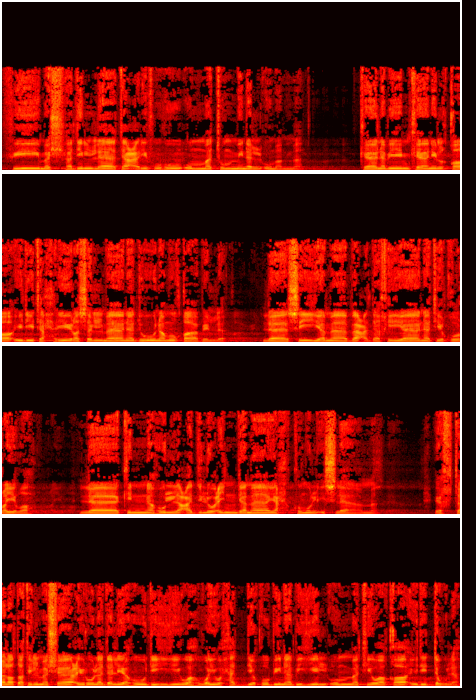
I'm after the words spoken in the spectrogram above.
في مشهد لا تعرفه أمة من الأمم. كان بإمكان القائد تحرير سلمان دون مقابل لا سيما بعد خيانة قريضه لكنه العدل عندما يحكم الإسلام. اختلطت المشاعر لدى اليهودي وهو يحدق بنبي الأمة وقائد الدولة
